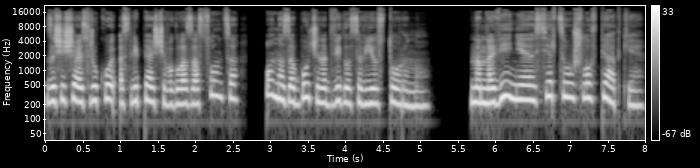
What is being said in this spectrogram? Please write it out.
Защищаясь рукой ослепящего глаза солнца, он озабоченно двигался в ее сторону. На мгновение сердце ушло в пятки.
